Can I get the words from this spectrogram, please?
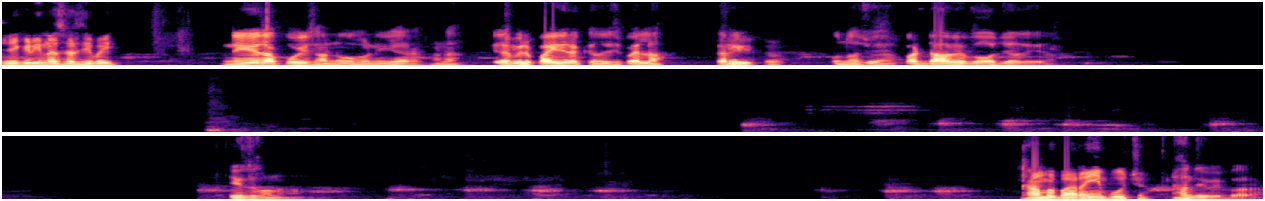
ਇਹ ਕਿਹੜੀ ਨਸਲ ਸੀ ਬਈ? ਨਹੀਂ ਇਹਦਾ ਕੋਈ ਸਾਨੂੰ ਉਹ ਨਹੀਂ ਯਾਰ ਹਨਾ? ਇਹਦਾ ਮੇਰੇ ਭਾਈ ਦੇ ਰੱਖੇ ਹੁੰਦੇ ਸੀ ਪਹਿਲਾਂ ਘਰੇ। ਠੀਕ ਆ। ਉਹਨਾਂ ਚੋਂ ਆ ਪਰ ਡਾਵੇ ਬਹੁਤ ਜ਼ਿਆਦੇ ਆ। ਇਹ ਦਿਖਾਉਣਾ। ਖੰਭ 12 ਹੀ ਪੁੱਛ? ਹਾਂਜੀ ਵੀ 12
